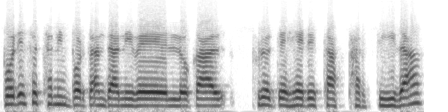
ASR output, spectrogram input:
Por eso es tan importante a nivel local proteger estas partidas,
